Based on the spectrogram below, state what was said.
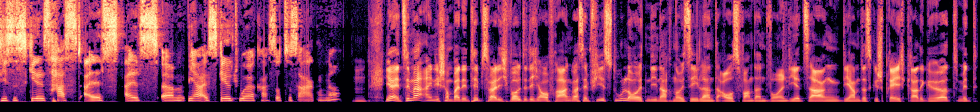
diese Skills hast als als ähm, ja als skilled Worker sozusagen. Ne? Mhm. Ja, jetzt sind wir eigentlich schon bei den Tipps, weil ich wollte dich auch fragen, was empfiehlst du Leuten, die nach Neuseeland auswandern wollen, die jetzt sagen, die haben das Gespräch gerade gehört mit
